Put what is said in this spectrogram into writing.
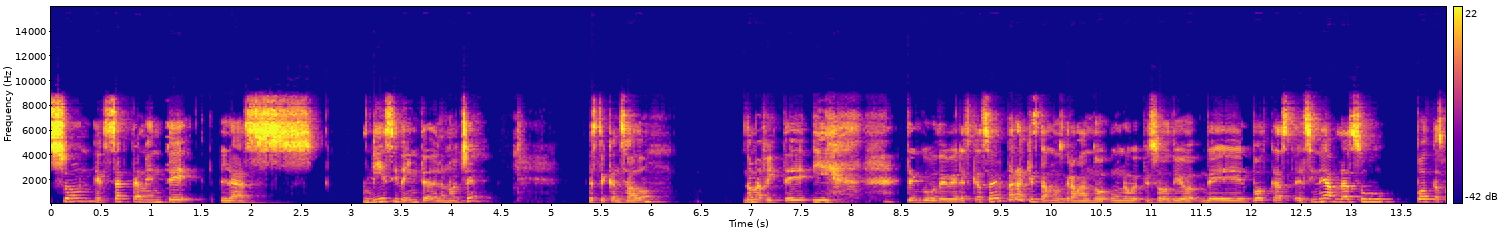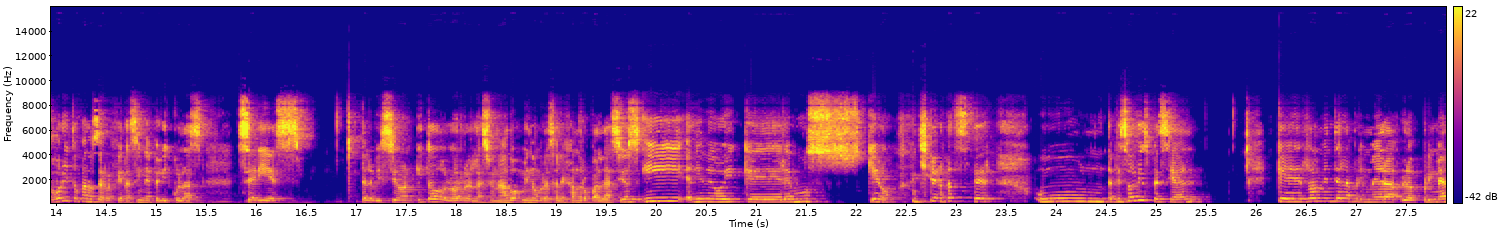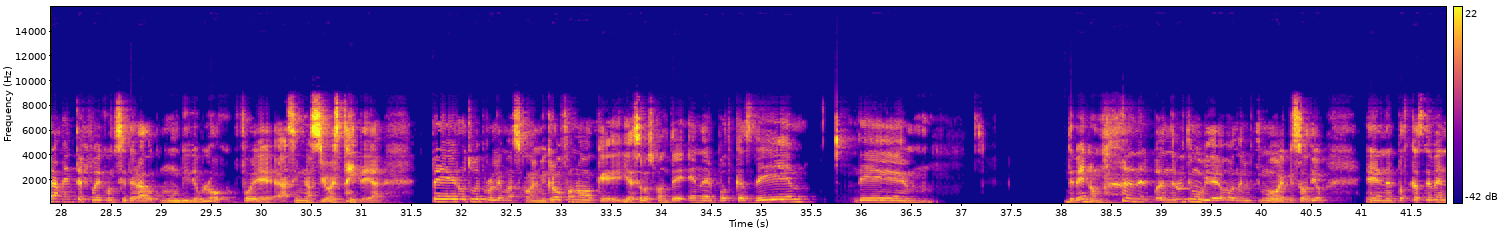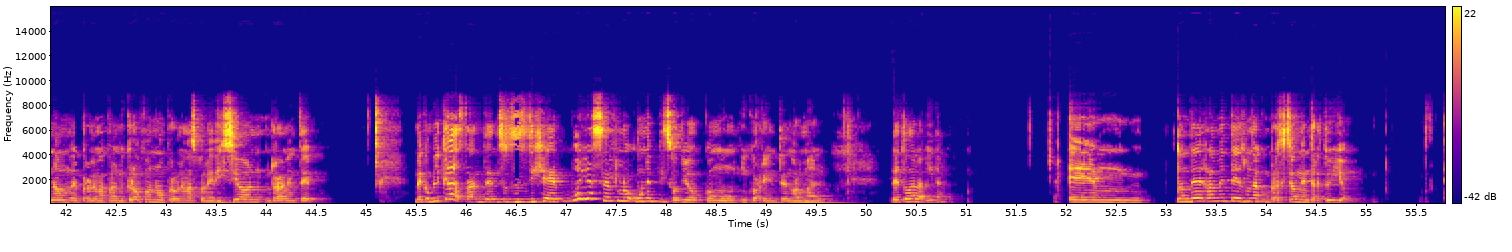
Son exactamente las 10 y 20 de la noche. Estoy cansado. No me afeité y tengo deberes que hacer, pero aquí estamos grabando un nuevo episodio del podcast El Cine Habla, su podcast favorito cuando se refiere a cine, películas, series, televisión y todo lo relacionado. Mi nombre es Alejandro Palacios y el día de hoy queremos, quiero, quiero hacer un episodio especial que realmente la primera, lo primeramente fue considerado como un videoblog, fue así nació esta idea, pero tuve problemas con el micrófono, que ya se los conté en el podcast de, de, Venom, en el, último video, en el último episodio, en el podcast de Venom, el problema con el micrófono, problemas con la edición, realmente me compliqué bastante, entonces dije, voy a hacerlo un episodio común y corriente, normal, de toda la vida, eh, donde realmente es una conversación entre tú y yo.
